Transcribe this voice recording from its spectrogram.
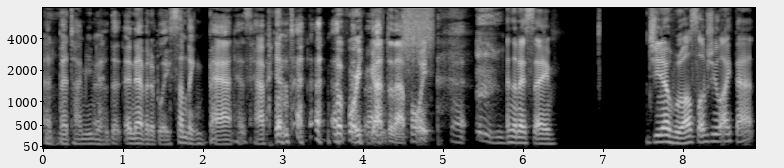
at Mhm. bedtime, you know that inevitably something bad has happened before you Right. got to that point. Right. And then I say, Do you know who else loves you like that?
